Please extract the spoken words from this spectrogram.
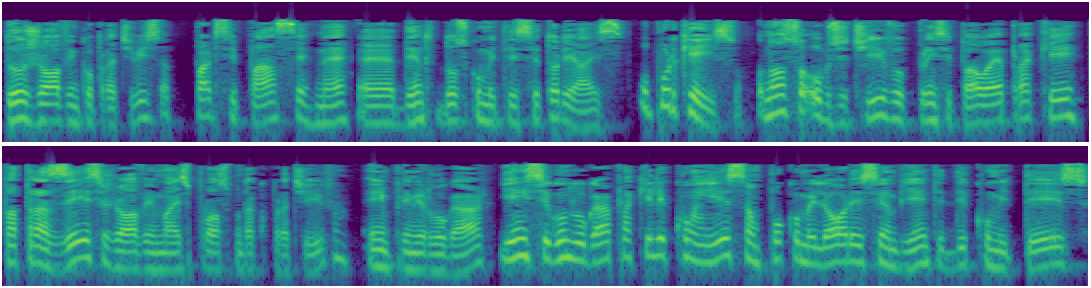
do jovem cooperativista participasse né, é, dentro dos comitês setoriais. O porquê isso? O nosso objetivo principal é para que para trazer esse jovem mais próximo da cooperativa, em primeiro lugar, e em segundo lugar para que ele conheça um pouco melhor esse ambiente de comitês,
